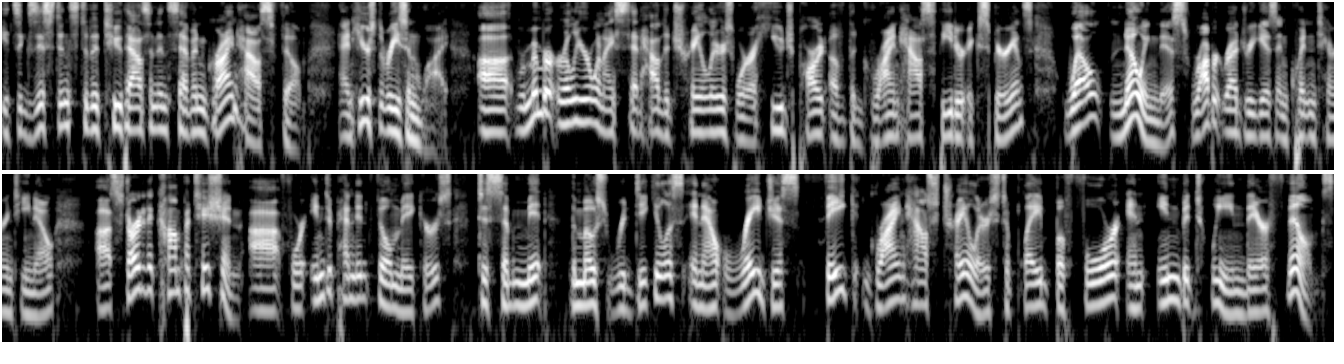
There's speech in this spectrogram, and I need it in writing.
its existence to the 2007 Grindhouse film. And here's the reason why. Uh, remember earlier when I said how the trailers were a huge part of the Grindhouse theater experience? Well, knowing this, Robert Rodriguez and Quentin Tarantino uh, started a competition uh, for independent filmmakers to submit the most ridiculous and outrageous fake grindhouse trailers to play before and in between their films,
